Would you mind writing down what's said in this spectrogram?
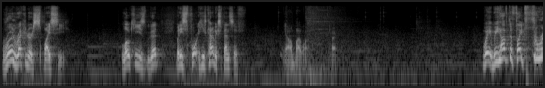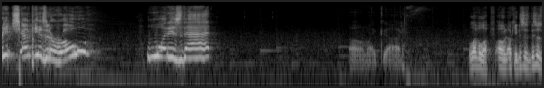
Ruined Reckoner is spicy. Low key is good, but he's for, he's kind of expensive. Yeah, I'll buy one. All right. Wait, we have to fight three champions in a row? What is that? Oh my god. Level up. Oh, okay. This is this is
